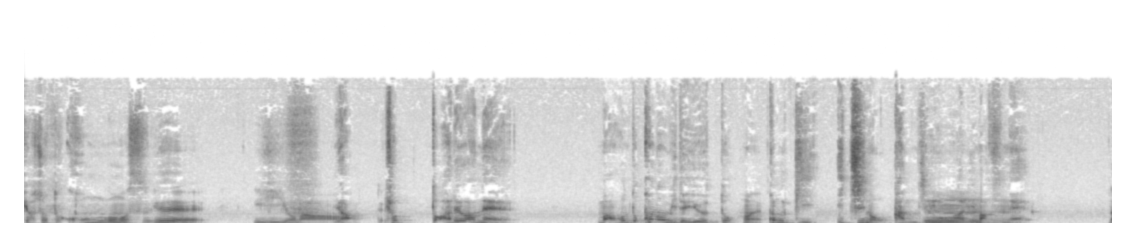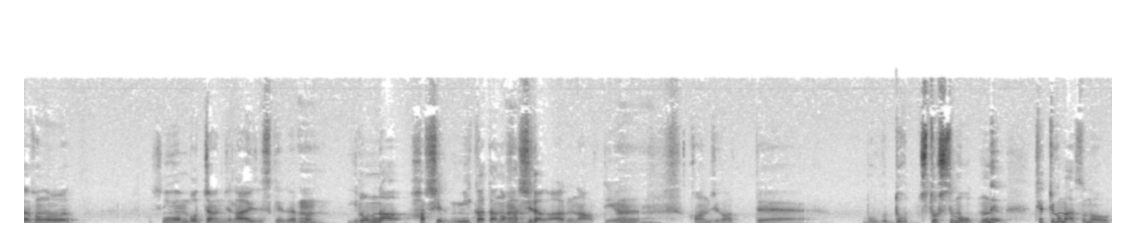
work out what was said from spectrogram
いやちょっと今後もすげえいいよないやちょっとあれはねまあ本当好みで言うと、はい。今季一の感じもありますね。だからその深淵坊ちゃんじゃないですけどやっぱ、うん。いろんな柱味方の柱があるなっていう感じがあって、僕どっちとしてもで結局まあその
